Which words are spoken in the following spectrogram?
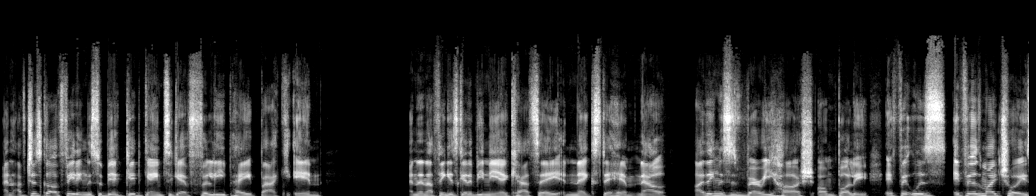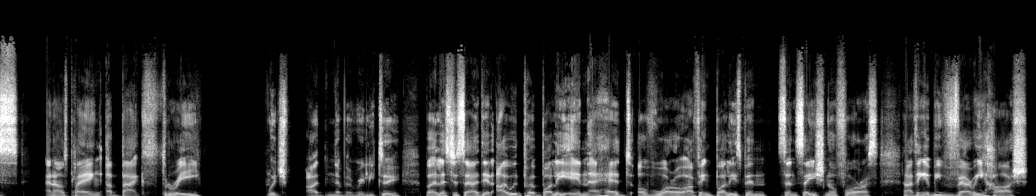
And I've just got a feeling this would be a good game to get Felipe back in. And then I think it's going to be Niakhaté next to him. Now, I think this is very harsh on Boly. If it was if it was my choice and I was playing a back three, which I'd never really do, but let's just say I did, I would put Boly in ahead of Worrall. I think Boly's been sensational for us. And I think it'd be very harsh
